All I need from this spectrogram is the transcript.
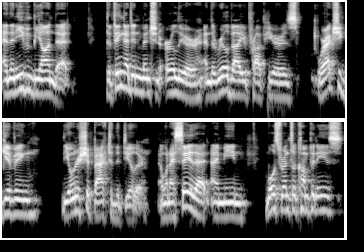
And then even beyond that, the thing I didn't mention earlier, and the real value prop here is we're actually giving the ownership back to the dealer. And when I say that, I mean most rental companies,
